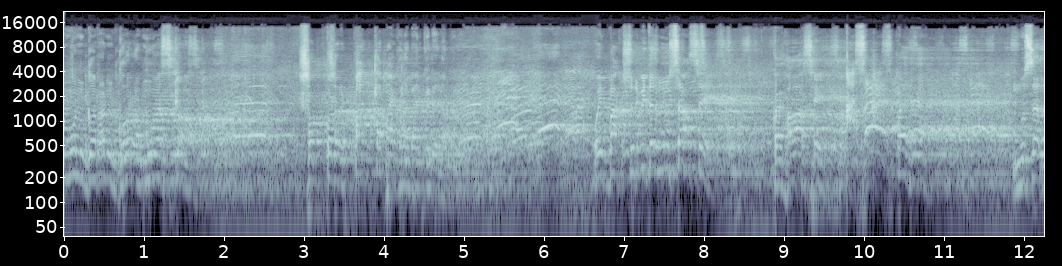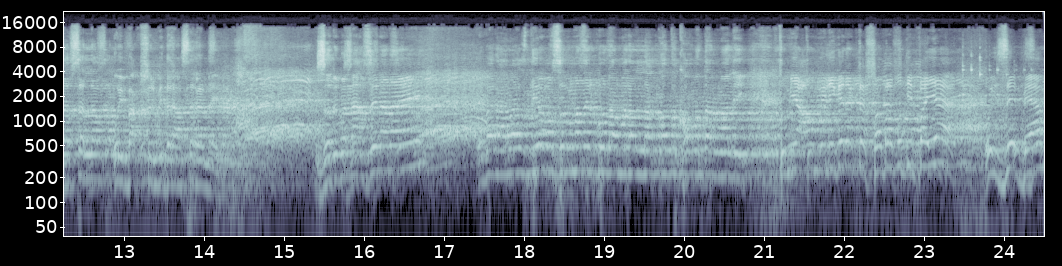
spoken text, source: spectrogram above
এমন গরম গরম সবকটার পাতলা পায়খানা বাইর করে দাও। ওই বাক্সের ভিতর মুসা আছে। কয় হ আছে। আছে? কয় হ্যাঁ। মুসা আলাইহিস সালাম ওই বাক্সের ভিতরে আছে না নাই? জরিমানা আছে না নাই? মুসলমানের বল আমার আল্লাহ কত ক্ষমতার মালিক। তুমি আওয়ামী লীগের একটা সভাপতি পাইয়া ওই যে ব্যান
